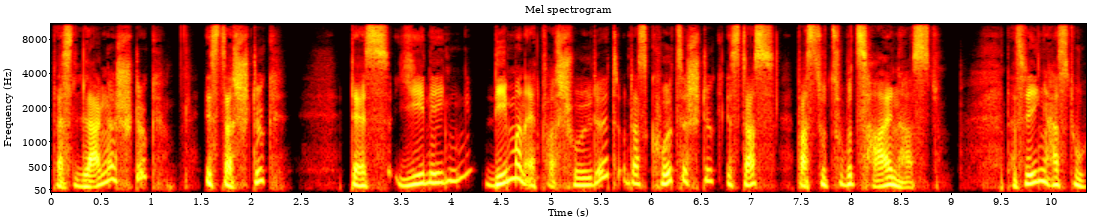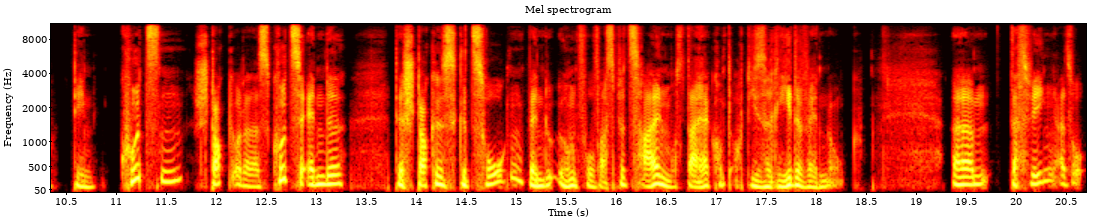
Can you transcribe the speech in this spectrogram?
Das lange Stück ist das Stück desjenigen, dem man etwas schuldet, und das kurze Stück ist das, was du zu bezahlen hast. Deswegen hast du den kurzen Stock oder das kurze Ende des Stockes gezogen, wenn du irgendwo was bezahlen musst. Daher kommt auch diese Redewendung. Ähm, deswegen, also,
